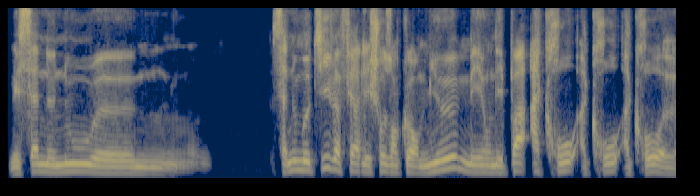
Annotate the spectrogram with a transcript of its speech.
mais ça ne nous ça nous motive à faire les choses encore mieux, mais on n'est pas accro, accro, accro euh,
